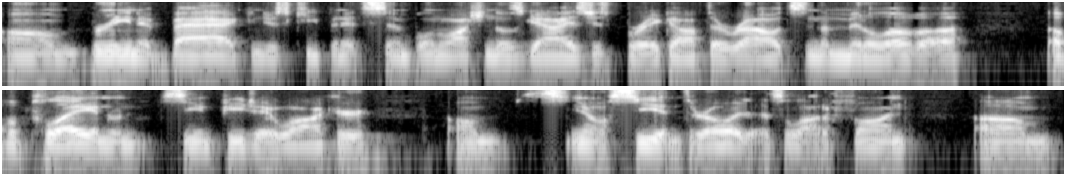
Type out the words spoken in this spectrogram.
Um, bringing it back and just keeping it simple and watching those guys just break off their routes in the middle of a of a play and seeing PJ Walker, um, you know, see it and throw it. It's a lot of fun. Um,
